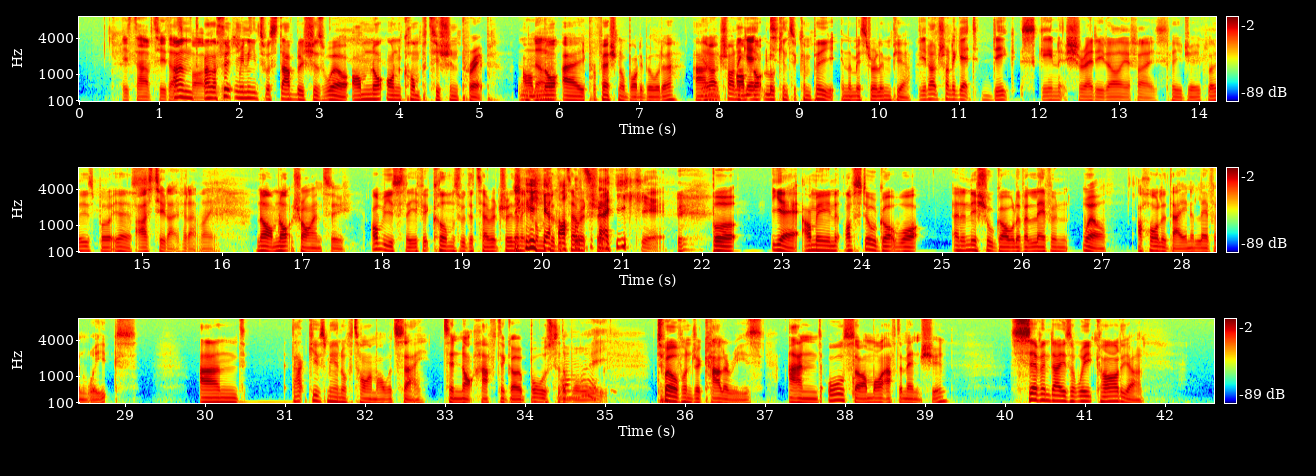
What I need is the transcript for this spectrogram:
is to have and, 2,500. and I think we need to establish as well. I'm not on competition prep. I'm No. not a professional bodybuilder, and not trying to I'm not looking to compete in the Mr. Olympia. You're not trying to get dick skin shredded, are you, face? PG, please. But yes, oh, I was too late for that, mate. no, I'm not trying to. Obviously, if it comes with the territory, then it comes with the I'll territory. take it. But yeah, I mean, I've still got what an initial goal of 11, well, a holiday in 11 weeks. And that gives me enough time, I would say, to not have to go balls to the Oh, wall. mate. 1200 calories. And also, I might have to mention, seven days a week cardio.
